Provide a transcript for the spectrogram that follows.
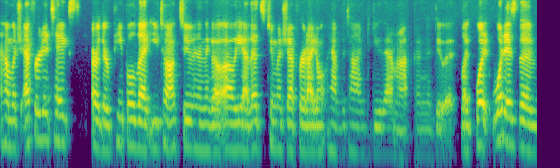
how much effort it takes? Are there people that you talk to and then they go, "Oh yeah, that's too much effort. I don't have the time to do that. I'm not going to do it." Like what what is the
